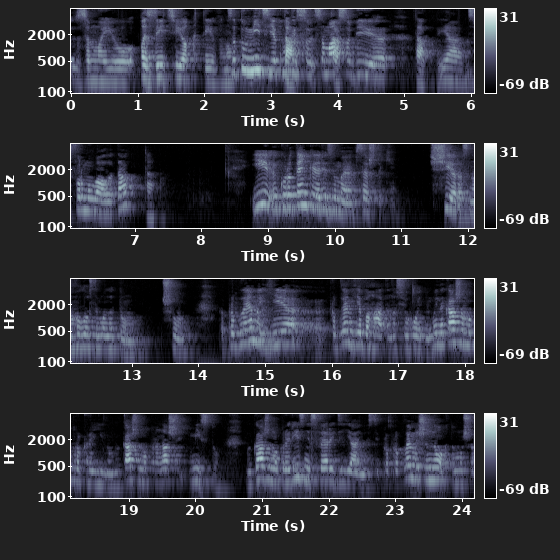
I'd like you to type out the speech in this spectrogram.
за мою позицію активну. За ту міць, яку Так, ти сама так. в собі Так, я сформувала, так? так. І коротеньке резюме, все ж таки. Ще раз наголосимо на тому, що проблеми є, е, проблем є багато на сьогодні. Ми не кажемо про країну, ми кажемо про наше місто. Ми кажемо про різні сфери діяльності, про проблеми жінок, тому що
